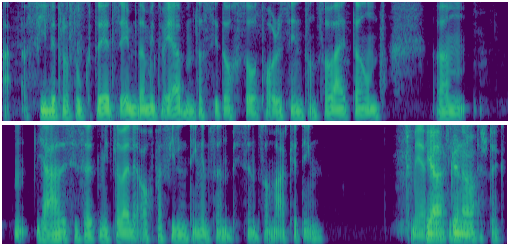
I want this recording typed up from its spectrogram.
äh, viele Produkte jetzt eben damit werben, dass sie doch so toll sind und so weiter. Und ähm, ja, es ist halt mittlerweile auch bei vielen Dingen so ein bisschen so Marketing. Mehr ja, genau. Steckt.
